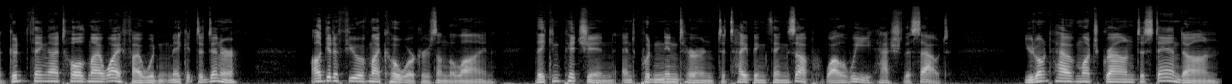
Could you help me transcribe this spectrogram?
A good thing I told my wife I wouldn't make it to dinner. I'll get a few of my coworkers on the line. They can pitch in and put an intern to typing things up while we hash this out. You don't have much ground to stand on,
